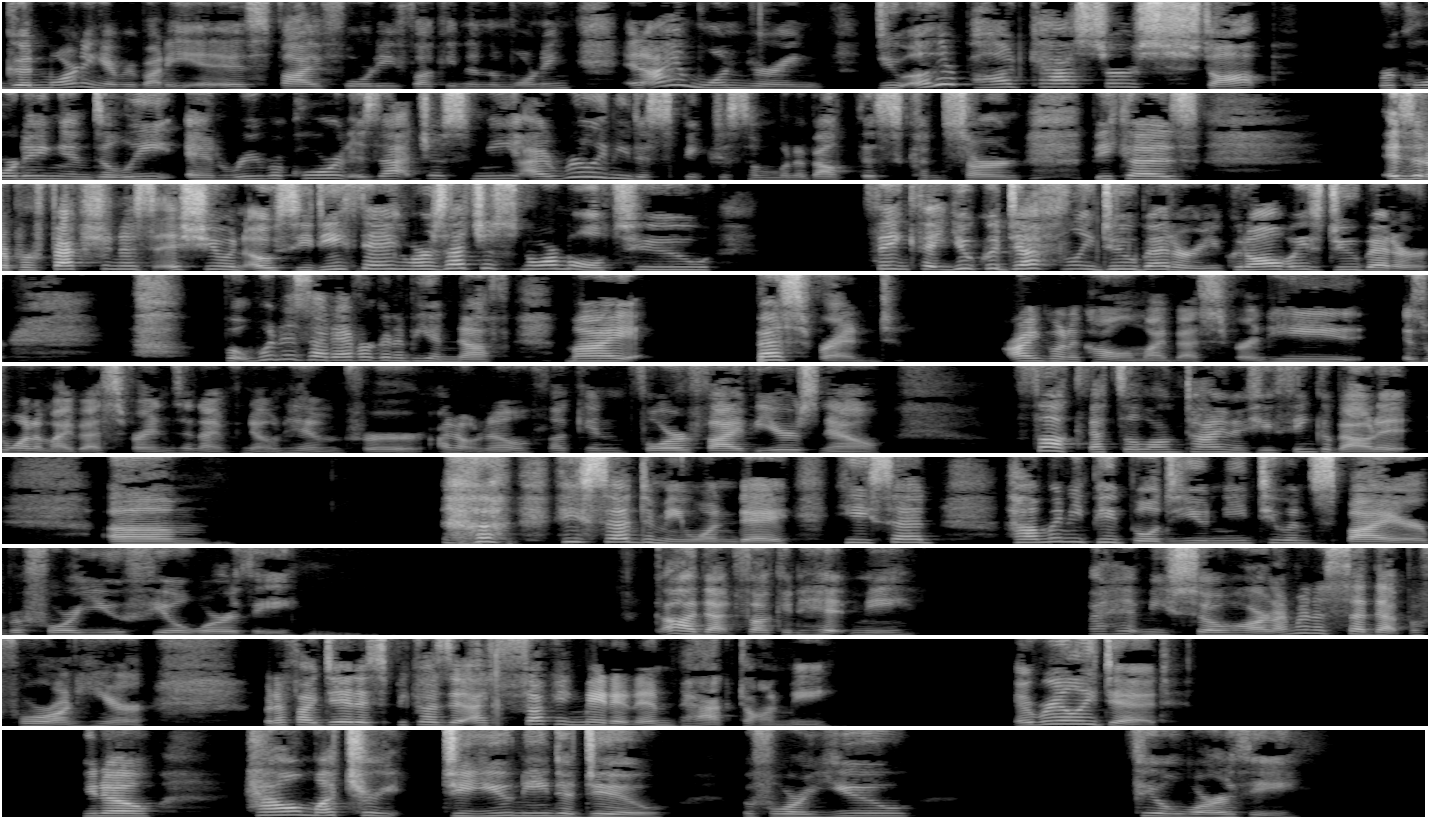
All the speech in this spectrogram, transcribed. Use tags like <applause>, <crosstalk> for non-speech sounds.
Good morning, everybody. It is 5:40 fucking in the morning, and I am wondering, do other podcasters stop recording and delete and re-record? Is that just me? I really need to speak to someone about this concern because is it a perfectionist issue, an OCD thing, or is that just normal to think that you could definitely do better? You could always do better. <sighs> But when is that ever going to be enough? My best friend, I'm going to call him my best friend. He is one of my best friends, and I've known him for, I don't know, fucking four or five years now. Fuck, that's a long time if you think about it. Um, <laughs> he said to me one day, he said, How many people do you need to inspire before you feel worthy? God, that fucking hit me. That hit me so hard. I might have said that before on here, but if I did, it's because it, I fucking made an impact on me. It really did. You know, how much are, do you need to do before you feel worthy?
